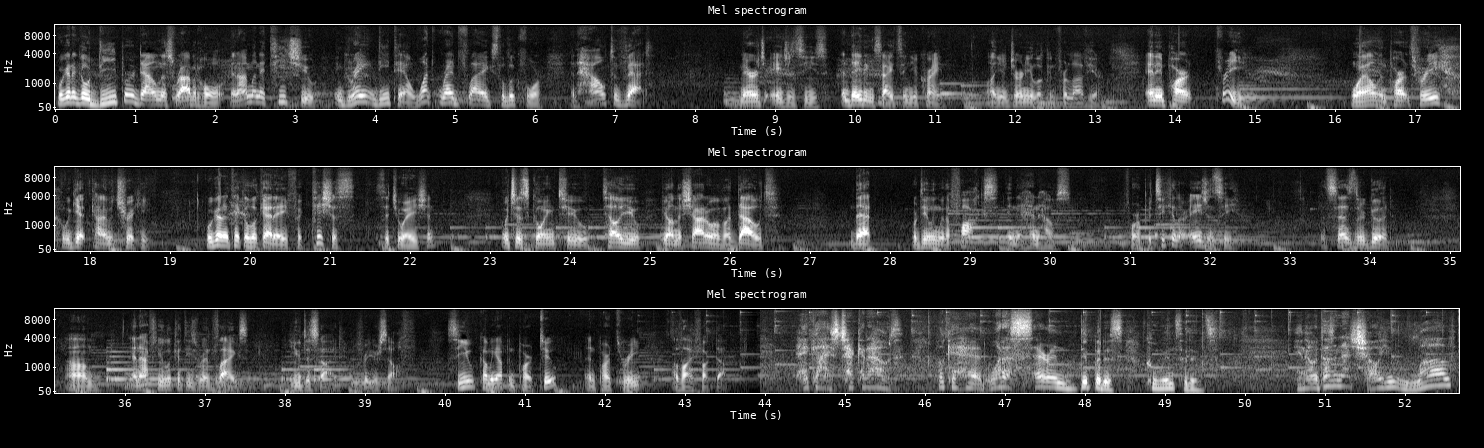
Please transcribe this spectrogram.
we're gonna go deeper down this rabbit hole and I'm gonna teach you in great detail what red flags to look for and how to vet marriage agencies and dating sites in Ukraine on your journey looking for love here. And in part three, well, in part three, we get kind of tricky. We're gonna take a look at a fictitious situation which is going to tell you beyond the shadow of a doubt that we're dealing with a fox in the henhouse for a particular agency that says they're good. Um, and after you look at these red flags, you decide for yourself. See you coming up in part two and part three of I Fucked Up. Hey guys, check it out. Look ahead. What a serendipitous coincidence. You know, doesn't that show you love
